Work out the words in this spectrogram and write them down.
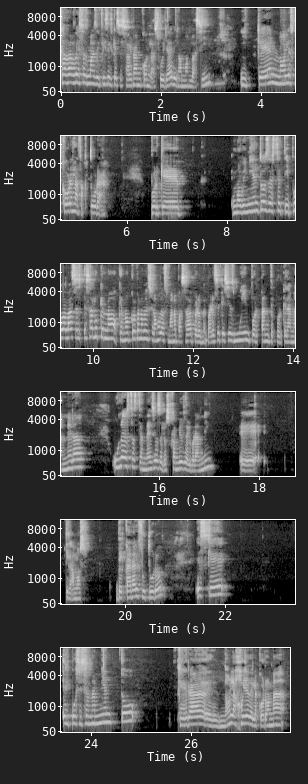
cada vez es más difícil que se salgan con la suya, digámoslo así, y que no les cobren la factura. Porque movimientos de este tipo, además es, algo que no, que no creo que no mencionamos la semana pasada, pero me parece que sí es muy importante porque la manera, una de estas tendencias de los cambios del branding, eh, digamos, de cara al futuro, es que el posicionamiento que era ¿no? la joya de la corona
